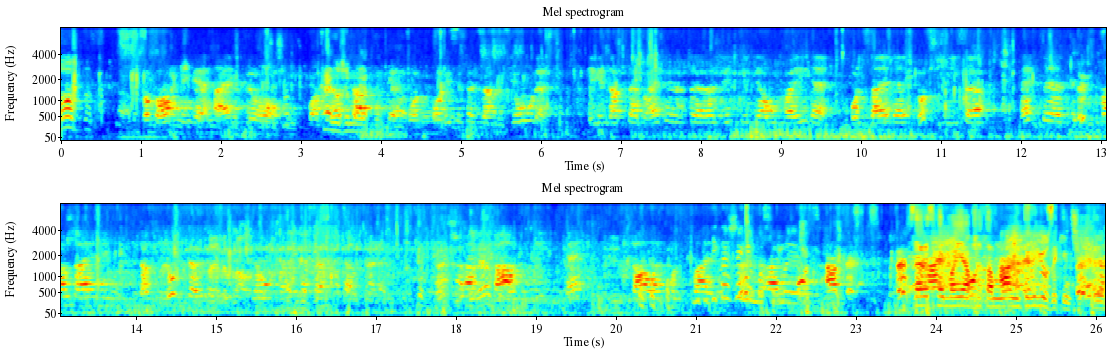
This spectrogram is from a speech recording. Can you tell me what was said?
Sofortige Einführung von wirtschaftlichen und politischen Sanktionen gegen das verbrecherische Regime in der Ukraine und seine Nutznießer hätte höchstwahrscheinlich das Blut der Ukraine verhindern können. Österreich darf nicht weg, dauern und bleiben. Österreich muss handeln. Зараз хай моя вже там інтерв'ю закінчить е.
